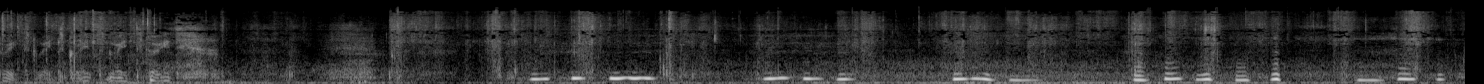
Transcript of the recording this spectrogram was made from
Great, great, great, great, great. That here she in there.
